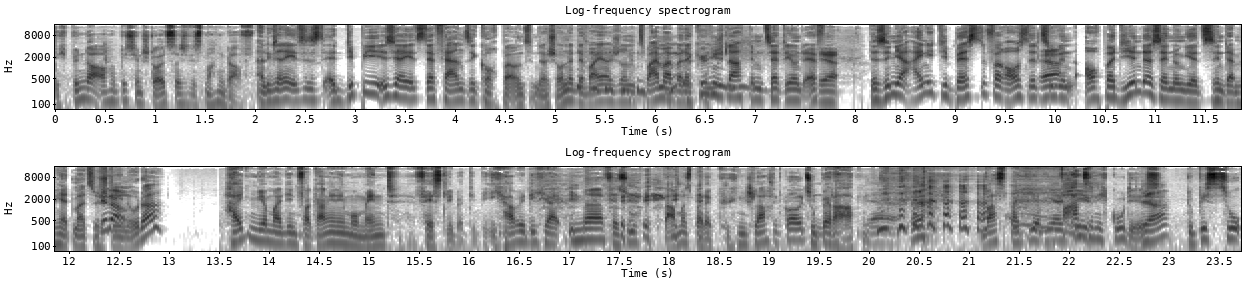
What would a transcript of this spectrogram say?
ich bin da auch ein bisschen stolz, dass ich das machen darf. Alexander, jetzt ist äh, Dippy ist ja jetzt der Fernsehkoch bei uns in der Show. Ne? Der war ja schon zweimal bei der Küchenschlacht im ZDF. Ja. Das sind ja eigentlich die besten Voraussetzungen, auch bei dir in der Sendung jetzt hinterm Herd mal zu Genau. stehen, oder? Halten wir mal den vergangenen Moment fest, lieber Tippi. Ich habe dich ja immer versucht, damals bei der Küchenschlacht zu beraten. Was bei dir wahnsinnig gut ist, Ja. du bist so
